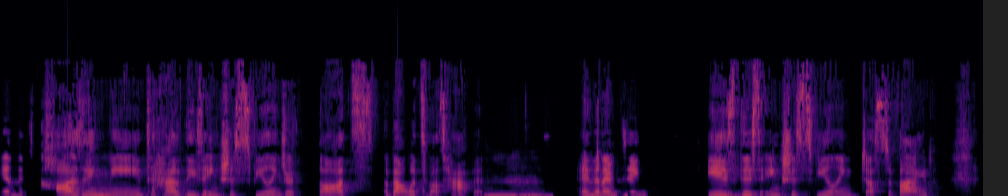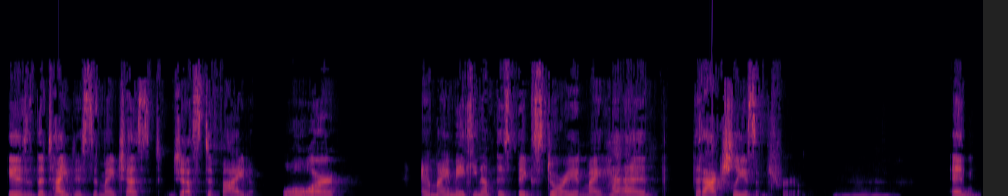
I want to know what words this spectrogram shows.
And it's causing me to have these anxious feelings or thoughts about what's about to happen. Mm. And then I'm saying, is this anxious feeling justified? Is the tightness in my chest justified? Or am I making up this big story in my head that actually isn't true? Mm. And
